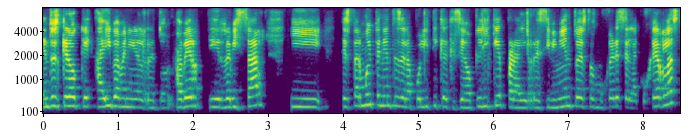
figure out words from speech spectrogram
Entonces creo que ahí va a venir el reto, a ver y revisar y estar muy pendientes de la política que se aplique para el recibimiento de estas mujeres, el acogerlas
